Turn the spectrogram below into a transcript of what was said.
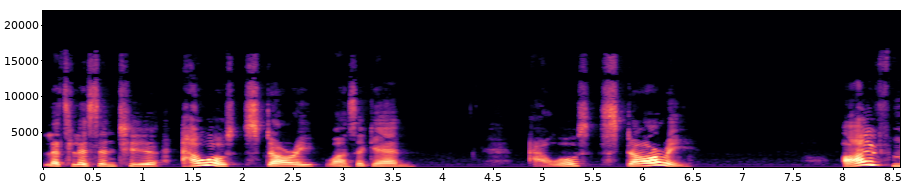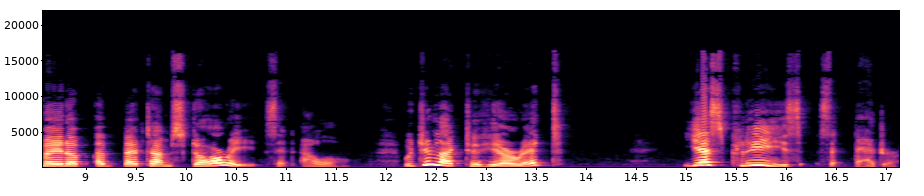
let's listen to Owl's story once again. Owl's story. I've made up a bedtime story, said Owl. Would you like to hear it? Yes, please, said Badger.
